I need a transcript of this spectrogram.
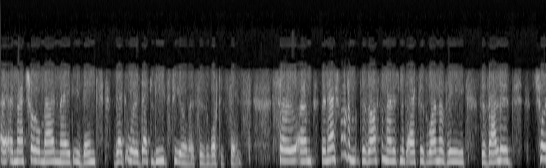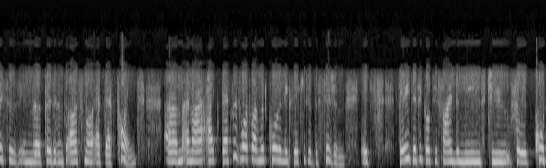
a, natural man-made event that that leads to illness is what it says. So um, the National Disaster Management Act is one of the the valid choices in the president's arsenal at that point. Um, and I, I, that was what one would call an executive decision. It's very difficult to find the means to for a court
